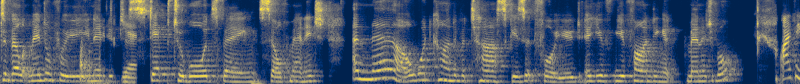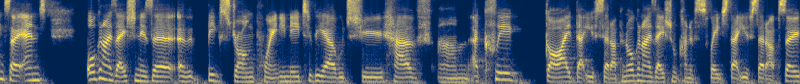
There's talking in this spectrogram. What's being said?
developmental for you. You needed to yeah. step towards being self managed. And now, what kind of a task is it for you? Are you you finding it manageable? I think so. And organization is a, a big, strong point. You need to be able to have um, a clear guide that you've set up, an organizational kind of suite that you've set up. So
